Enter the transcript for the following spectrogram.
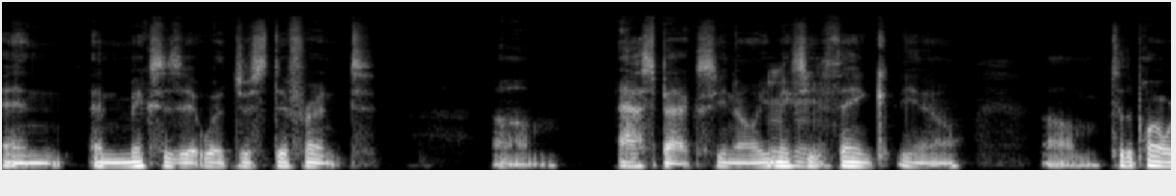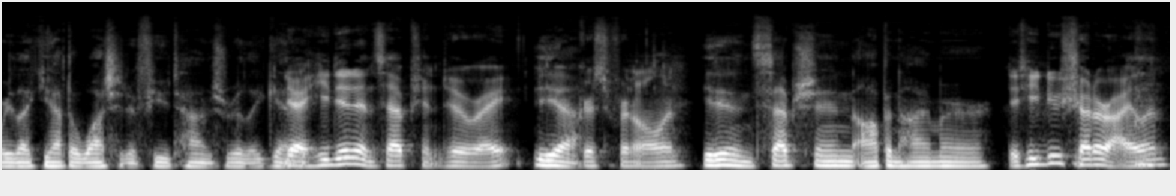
and and mixes it with just different um aspects. You know, he makes you Mhm. think. You know. Um, to the point where like you have to watch it a few times to really get yeah. it. He did Inception too, right? Yeah, Christopher Nolan. he did Inception, Oppenheimer. Did he do Shutter Island?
